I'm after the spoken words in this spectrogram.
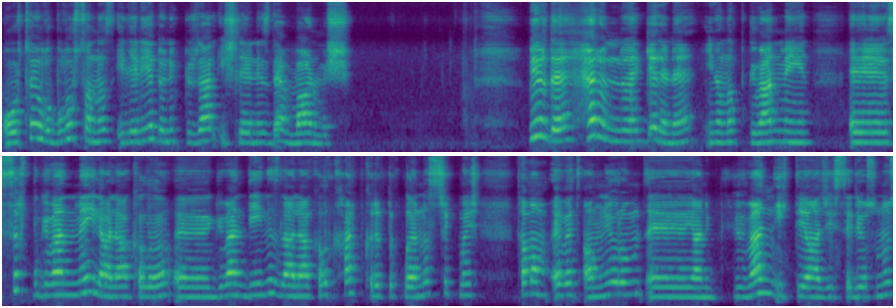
orta yolu bulursanız ileriye dönük güzel işlerinizde varmış. Bir de her önüne gelene inanıp güvenmeyin. E, sırf bu güvenme ile alakalı, e, güvendiğinizle alakalı kalp kırıklıklarınız çıkmış. Tamam evet anlıyorum. E, yani güven ihtiyacı hissediyorsunuz.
